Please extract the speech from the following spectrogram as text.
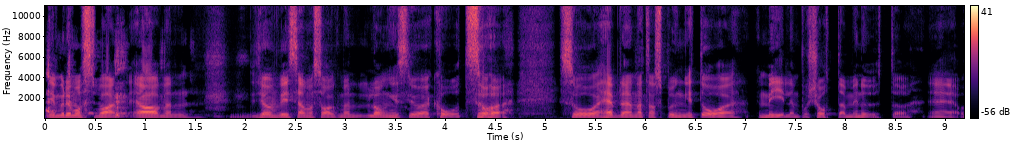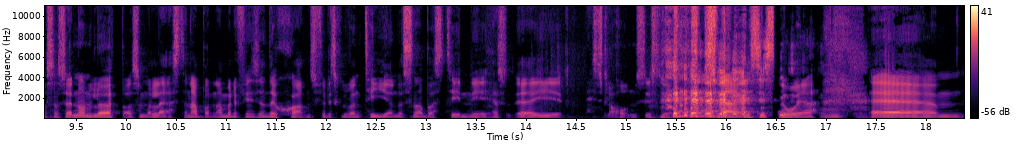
Nej, men det måste vara en, ja men, jag vill samma sak, men lång historia kort så, så hävdar han att han sprungit då milen på 28 minuter. Eh, och sen så är det någon löpare som har läst den här, bara, nej men det finns inte en chans för det skulle vara den tionde snabbaste tiden i, Häss- äh, i Hässleholms historia, Sveriges historia. Ehm,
